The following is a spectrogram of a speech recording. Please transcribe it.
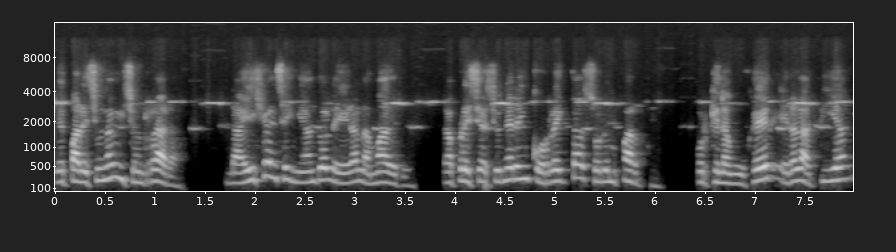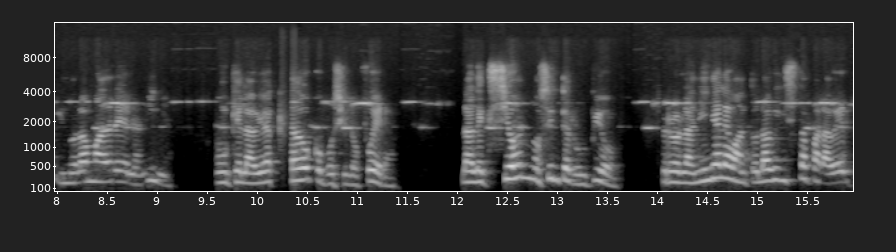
Le pareció una visión rara. La hija enseñando a leer a la madre. La apreciación era incorrecta solo en parte, porque la mujer era la tía y no la madre de la niña, aunque la había quedado como si lo fuera. La lección no se interrumpió, pero la niña levantó la vista para ver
